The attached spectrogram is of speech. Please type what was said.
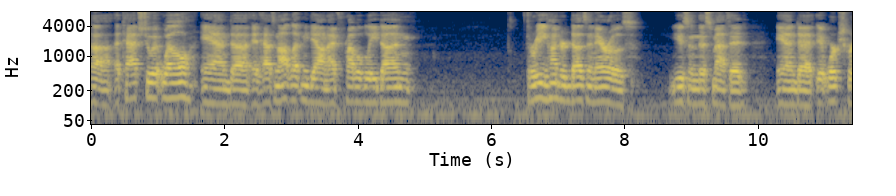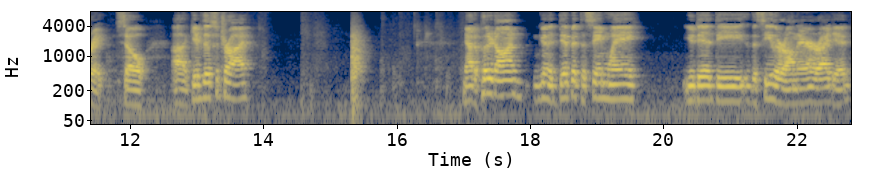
uh, attached to it well, and uh, it has not let me down. I've probably done 300 dozen arrows using this method, and uh, it works great. So uh, give this a try. Now to put it on, I'm going to dip it the same way you did the, the sealer on there, or I did.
